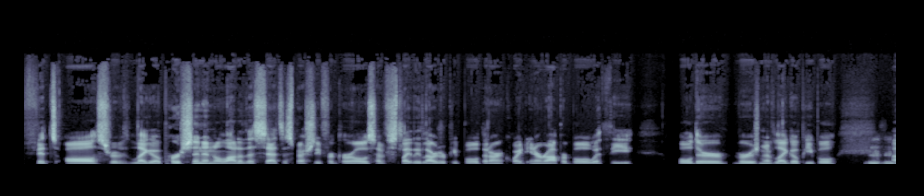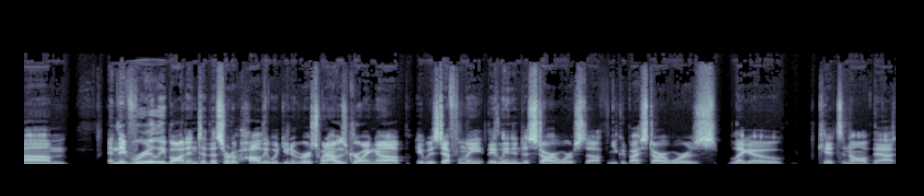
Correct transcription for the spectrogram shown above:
fits all sort of Lego person, and a lot of the sets, especially for girls, have slightly larger people that aren't quite interoperable with the older version of Lego people. Mm-hmm. Um, and they've really bought into the sort of Hollywood universe. When I was growing up, it was definitely they leaned into Star Wars stuff, and you could buy Star Wars Lego kits and all of that.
